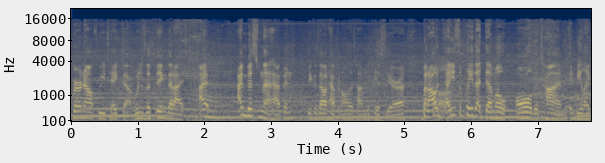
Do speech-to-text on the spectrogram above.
burnout 3 takedown which is the thing that i i i miss when that happened because that would happen all the time in the ps2 era but i would i used to play that demo all the time and be like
